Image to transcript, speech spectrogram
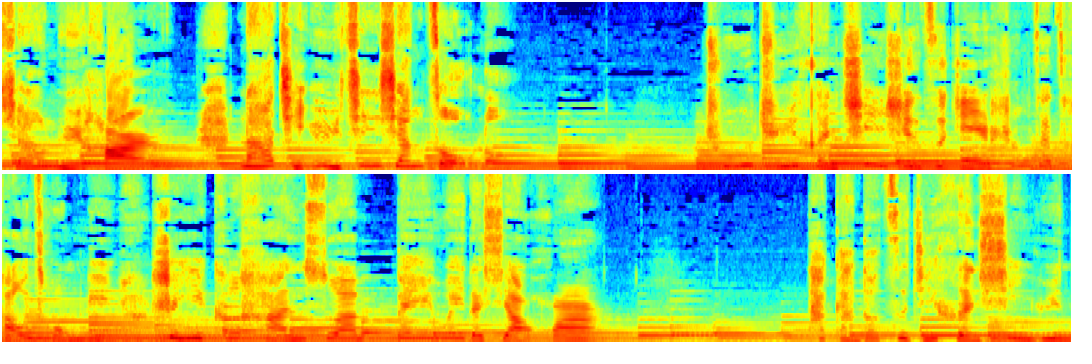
小女孩拿起郁金香走了。雏菊很庆幸自己生在草丛里，是一颗寒酸卑微的小花。她感到自己很幸运。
